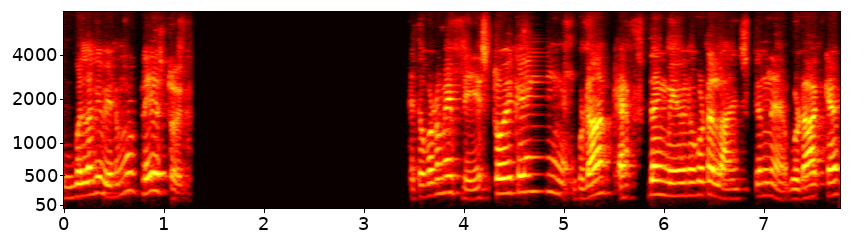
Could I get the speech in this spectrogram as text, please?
Googleලගේ වෙනම පලේස්ටෝ එක එතකොට මේ පලේස්ටෝ එකෙන් ගොඩක් ඇ් දැන් මේ වෙනකොට ලංච් කරන ගොඩක් ඇ්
